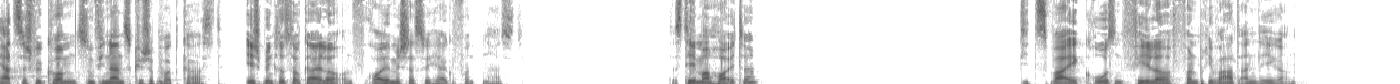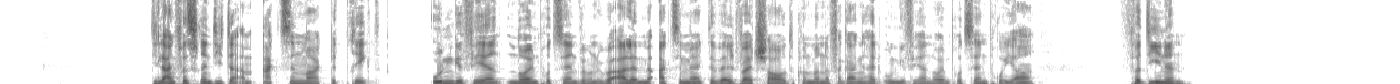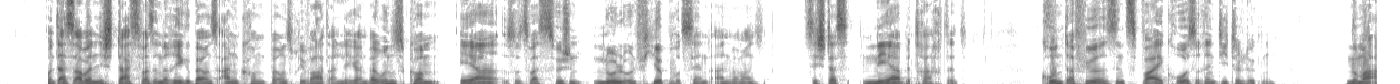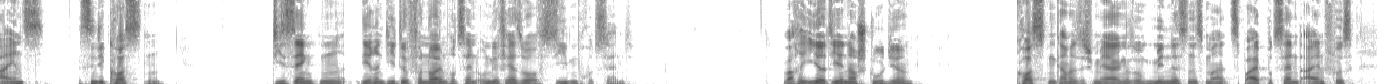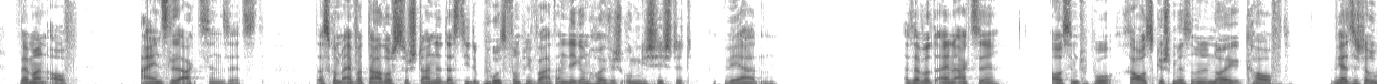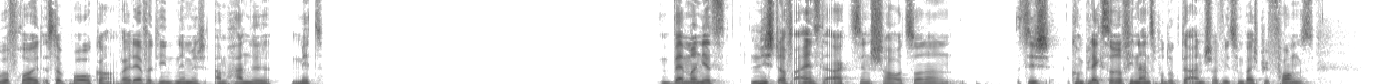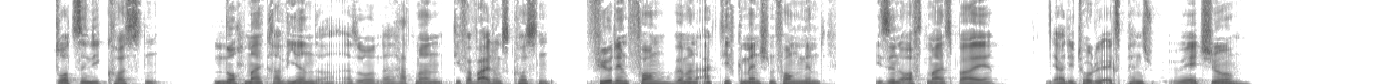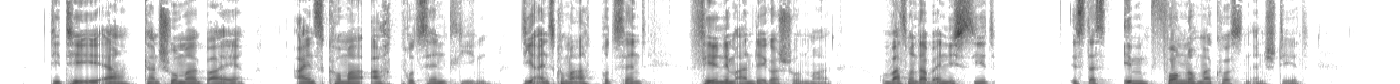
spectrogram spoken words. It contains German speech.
Herzlich willkommen zum Finanzküche Podcast. Ich bin Christoph Geiler und freue mich, dass du hergefunden hast. Das Thema heute? Die zwei großen Fehler von Privatanlegern. Die langfristige Rendite am Aktienmarkt beträgt ungefähr 9%. Wenn man über alle Aktienmärkte weltweit schaut, konnte man in der Vergangenheit ungefähr 9% pro Jahr verdienen. Und das ist aber nicht das, was in der Regel bei uns ankommt, bei uns Privatanlegern. Bei uns kommen eher so was zwischen 0 und 4 Prozent an, wenn man sich das näher betrachtet. Grund dafür sind zwei große Renditelücken. Nummer eins, das sind die Kosten. Die senken die Rendite von 9 Prozent ungefähr so auf 7 Prozent. Variiert je nach Studie. Kosten kann man sich merken, so mindestens mal 2 Prozent Einfluss, wenn man auf Einzelaktien setzt. Das kommt einfach dadurch zustande, dass die Depots von Privatanlegern häufig umgeschichtet werden. Also da wird eine Aktie aus dem Depot rausgeschmissen und eine neue gekauft. Wer sich darüber freut, ist der Broker, weil der verdient nämlich am Handel mit. Wenn man jetzt nicht auf Einzelaktien schaut, sondern sich komplexere Finanzprodukte anschaut, wie zum Beispiel Fonds, dort sind die Kosten nochmal gravierender. Also dann hat man die Verwaltungskosten für den Fonds, wenn man aktiv gemanagten Fonds nimmt, die sind oftmals bei, ja, die Total Expense Ratio, die TER kann schon mal bei 1,8 Prozent liegen. Die 1,8 Prozent fehlen dem Anleger schon mal. Und was man dabei nicht sieht, ist, dass im Fonds nochmal Kosten entsteht.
